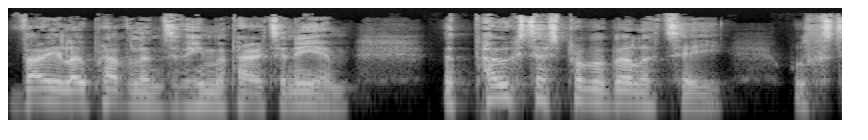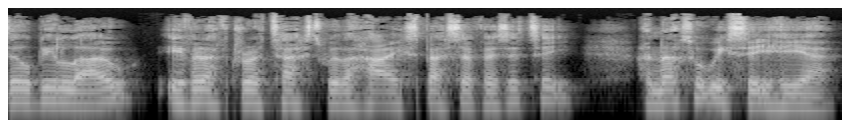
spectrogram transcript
very low prevalence of hemoperitoneum, the post-test probability will still be low, even after a test with a high specificity. And that's what we see here.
